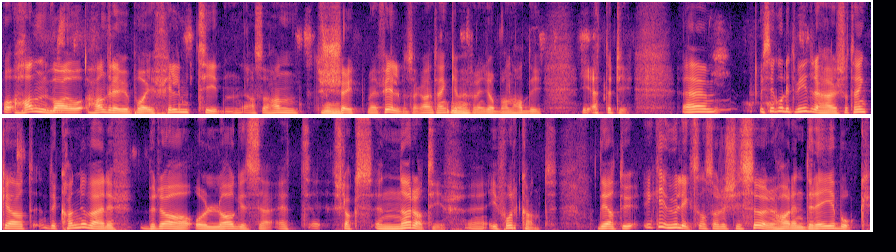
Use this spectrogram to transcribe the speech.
och, han, var, han drev ju på i filmtiden. Alltså han mm. sköt med film, så jag kan tänka mig mm. för en jobb han hade i, i ettertid. Um, hvis jeg går litt videre her, så tenker jeg at det kan jo være bra å lage seg et eh, slags eh, narrativ eh, i forkant det at du Ikke ulikt sånn som regissører har en dreiebok.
